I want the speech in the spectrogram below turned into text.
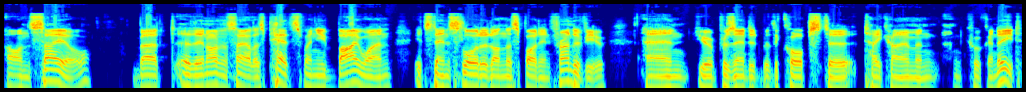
on sale, but uh, they're not on sale as pets. When you buy one, it's then slaughtered on the spot in front of you, and you're presented with the corpse to take home and, and cook and eat.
